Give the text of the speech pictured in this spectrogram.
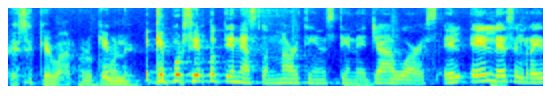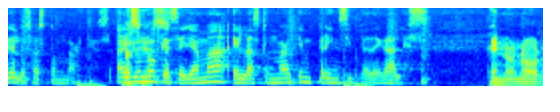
Ese qué bárbaro, Que, ¿cómo le...? que, por cierto tiene Aston Martins, tiene Jaguars. Él, él es el rey de los Aston Martins. Hay Así uno es. que se llama el Aston Martin Príncipe de Gales. En honor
